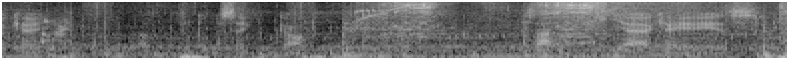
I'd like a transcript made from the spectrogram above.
okay. Oh, for goodness sake, go off. Is that? Yeah, okay, it is.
